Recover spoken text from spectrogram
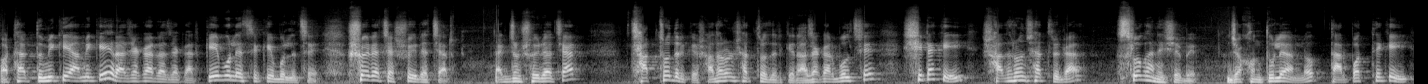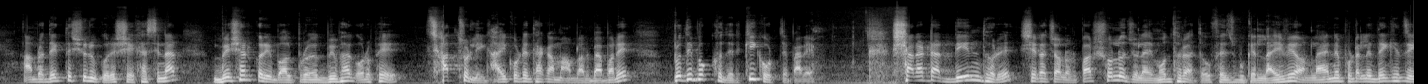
অর্থাৎ, তুমি কে? আমি কে? রাজাকার রাজাকার। কে বলেছে? কে বলেছে? স্বৈরাচার স্বৈরাচার। একজন স্বৈরাচার ছাত্রদেরকে, সাধারণ ছাত্রদেরকে রাজাকার বলছে। সেটাকেই সাধারণ ছাত্রীরা স্লোগান হিসেবে যখন তুলে আনলো, তারপর থেকেই আমরা দেখতে শুরু করে শেখ হাসিনার বেসরকারি বল প্রয়োগ বিভাগ ওরফে ছাত্রলীগ হাইকোর্টে থাকা মামলার ব্যাপারে প্রতিপক্ষদের কি করতে পারে? সারাটা দিন ধরে সেটা চলার পর ষোলো জুলাই মধ্যরাতেও ফেসবুকের লাইভে, অনলাইনে পোর্টালে দেখেছি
